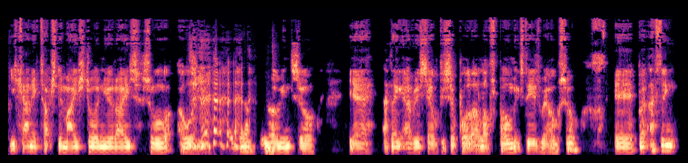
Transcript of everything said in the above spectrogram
you can't touch the maestro in your eyes. So I would, you know what I mean? So yeah, I think every Celtic supporter loves Paul McStay as well. So, uh, but I think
